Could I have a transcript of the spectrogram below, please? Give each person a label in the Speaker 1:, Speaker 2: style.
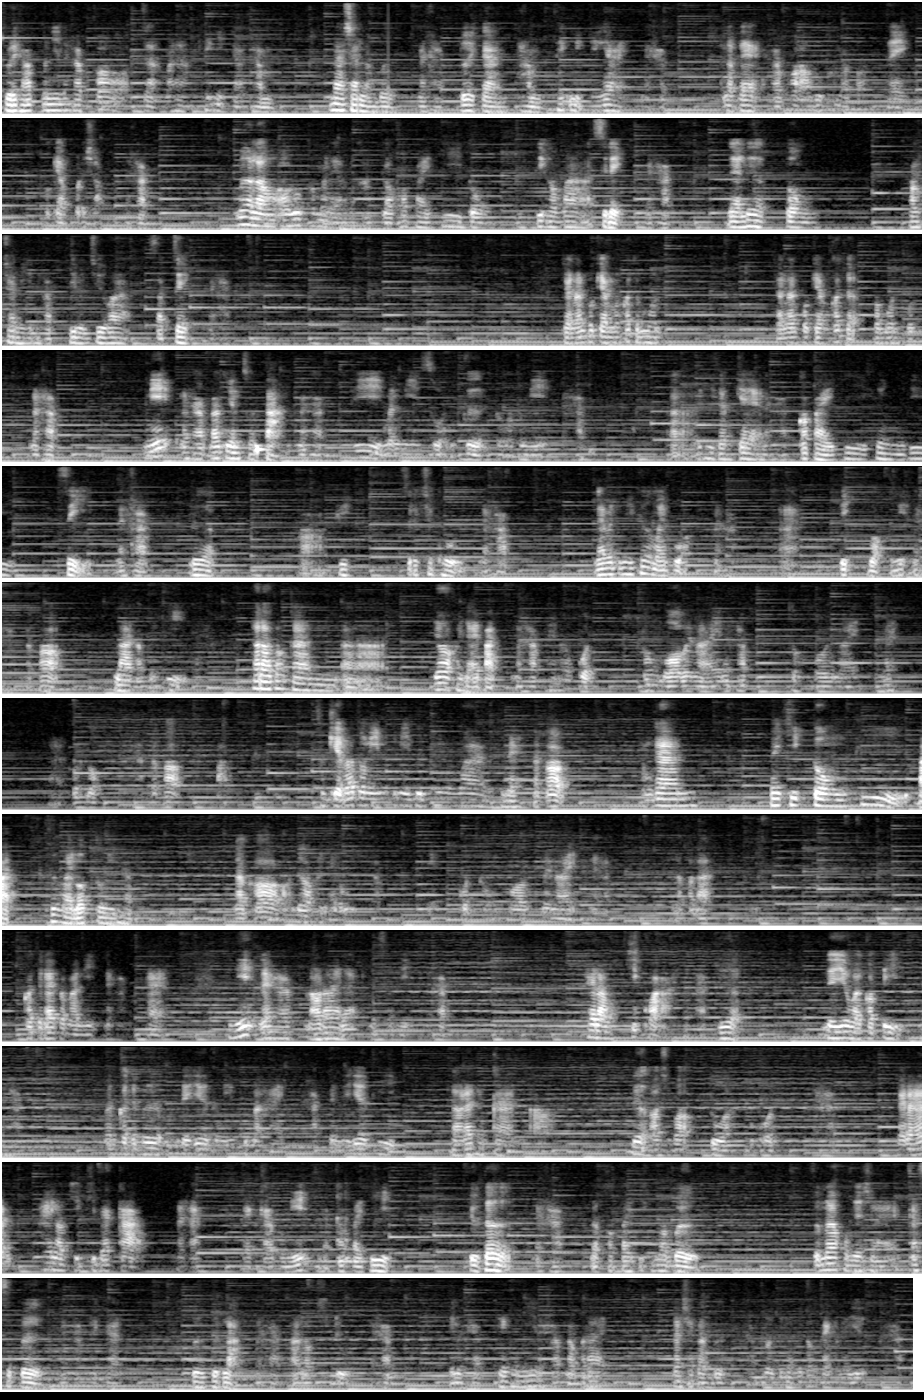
Speaker 1: สวัสดีครับวันนี้นะครับก็จะมาทำเทคนิคการทำหน้าชัดหลังเบอร์นะครับด้วยการทำเทคนิคง่ายๆนะครับอันดับแรกนะครับก็เอารูปเข้ามาก่อนในโปรแกรม Photoshop นะครับ เมื่อเราเอารูปเข้ามาแล้วนะครับ เราก็ไปที่ตรงที่คำว่า select นะครับและเลือกตรงฟังก์ชันนี้นะครับ ที่มันชื่อว่า subject นะครับ จากนั้นโปรแกรมมันก็จะมวลจากนั้นโปรแกรมก็จะประมวลผลนะครับ นี้นะครับเราเรียนส่วนต่างนะครับ ที่มันมีส่วนเกินตรงตรงนี้นะครับวิธีการแก้นะครับ ก็ไปที่เครื่องมือที่ 4 นะครับ เลือกคลิก selection tool นะครับ แล้วมันจะมีเครื่องหมายบวกนะครับติ๊กบวกตรงนี้นะครับ แล้วก็ลากกลับไปที่ ถ้าเราต้องการย่อขยายบัตรนะครับ ให้เรากดตรงบอใบไม้นะครับตรงบอใบไม้นะกดลงนะครับแล้วก็ปรับ สังเกตว่าตรงนี้มันจะมีพื้นที่ว่างใช่ไหมแล้วก็ทำการไปคลิกตรงที่บัตรเครื่องหมายลบตรงนี้ครับ แล้วก็ย่อขยายลงครับนี่กดตรงพอใบไม้นะครับ แล้วก็ลากก็จะได้ประมาณนี้นะครับอ่าทีนี้นะครับเราได้แล้วในส่วนนี้นะครับ ให้เราคลิกขวานะครับเลือก layer y copy นะครับ มันก็จะเพิ่มเลเยอร์ตรงนี้ขึ้นมาให้นะครับ เป็นเลเยอร์ที่ เราได้ทำการเอ่อเลือกเอาเฉพาะตัวบุคคลนะครับจากนั้นให้เราคลิกที่แบ็กกราวนะครับแบ็กกราวตรงนี้แล้วก็ไปที่ฟิลเตอร์นะครับแล้วก็ไปที่คำว่าเบอร์ส่วนมากผมจะใช้กัสเบอร์นะครับในการเบอร์พื้นหลังนะครับอะลองคิดดูนะครับเห็นไหมครับเพียงแค่นี้นะครับเราก็ได้หน้าชัดการเบอร์นะครับโดยที่เราไม่ต้องแต่งอะไรเยอะนะครับ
